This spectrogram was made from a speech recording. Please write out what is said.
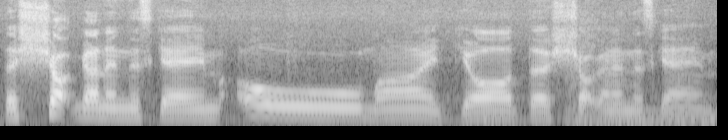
The shotgun in this game. Oh my god, the shotgun in this game.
